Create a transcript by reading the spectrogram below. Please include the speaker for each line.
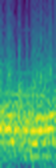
Speaker 1: Bravo!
